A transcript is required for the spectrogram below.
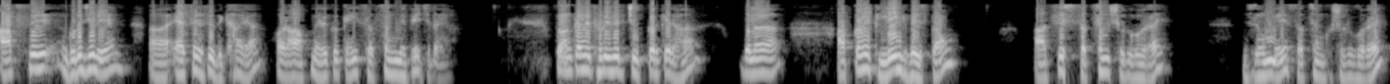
आपसे गुरु जी ने ऐसे ऐसे दिखाया और आप मेरे को कहीं सत्संग में भेज रहे हो। तो अंकल ने थोड़ी देर चुप करके रहा बोला आपको मैं एक लिंक भेजता हूँ। आज से सत्संग शुरू हो रहा है। जूम में सत्संग शुरू हो रहा है।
